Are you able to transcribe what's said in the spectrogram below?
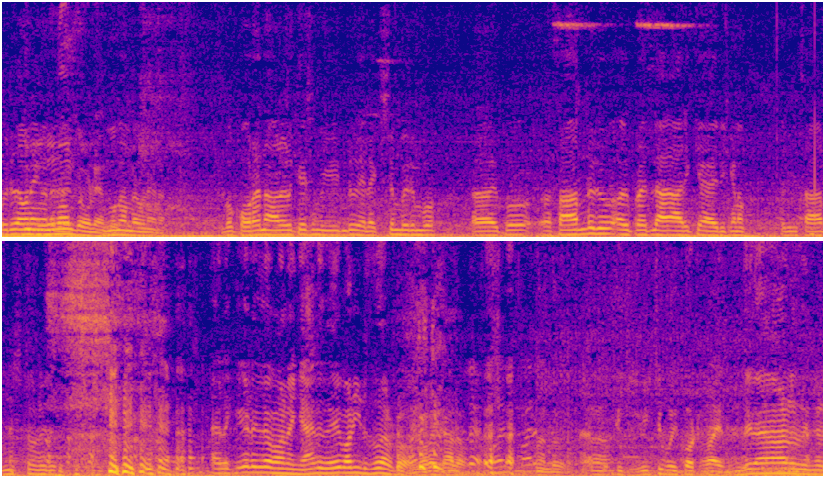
ഒരു തവണ മൂന്നാം തവണയാണ്. മൂന്നാം തവണയാണ്. ഇപ്പോൾ കുറേ നാളുകൾക്ക് ശേഷം വീണ്ടും ഇലക്ഷൻ വരുമ്പോൾ ഇപ്പോൾ സാറിന്റെ ഒരു അഭിപ്രായത്തിൽ ആരൊക്കെ ആയിരിക്കണം? ഒരു സാറിന് ഇഷ്ടമുള്ളൊരു അതൊക്കെ വേണം. മോനെ ഞാൻ ഇതേ പണി എടുത്തതാട്ടോ. ജീവിച്ചു പോയിക്കോട്ടെ എന്തിനാണ് നിങ്ങൾ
